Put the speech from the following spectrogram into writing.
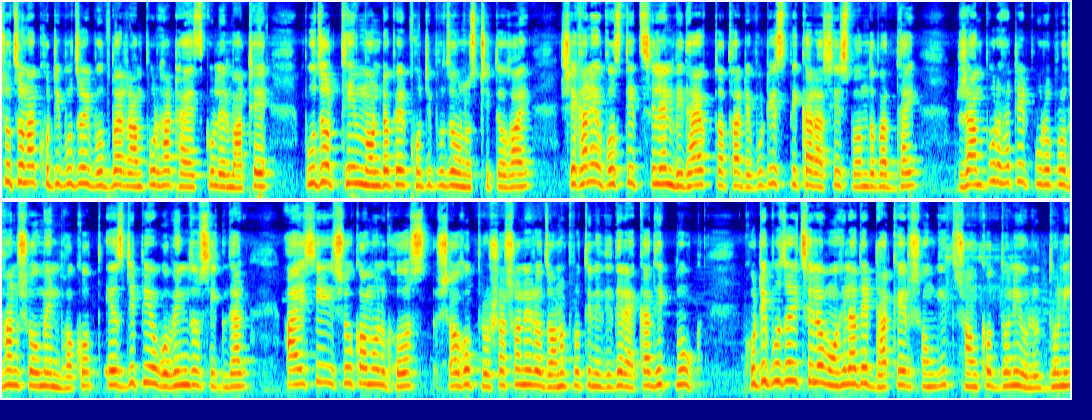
সূচনা খুঁটি পুজোয় বুধবার রামপুরহাট হাই স্কুলের মাঠে পুজোর থিম মণ্ডপের খুঁটি পুজো অনুষ্ঠিত হয়। সেখানে উপস্থিত ছিলেন বিধায়ক তথা ডেপুটি স্পিকার আশিস বন্দ্যোপাধ্যায়, রামপুরহাটের পুরপ্রধান সৌমেন ভকত এসডিপিও গোবিন্দ সিকদার, আইসি সুকমল ঘোষ সহ প্রশাসনের ও জনপ্রতিনিধিদের একাধিক মুখ। খুঁটি পুজোয় ছিল মহিলাদের ঢাকের সংগীত শঙ্খধ্বনি উলুধ্বনি,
